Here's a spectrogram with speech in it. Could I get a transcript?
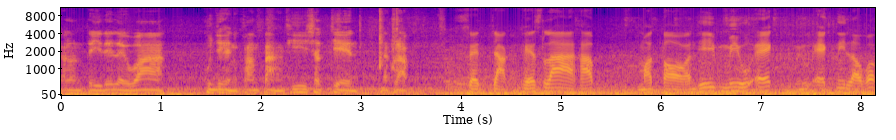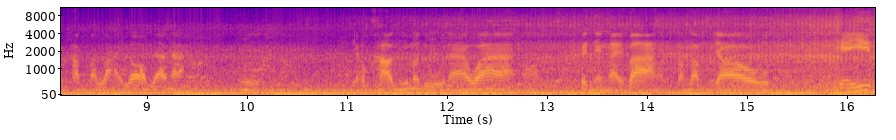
การันตีได้เลยว่า คุณจะเห็นความต่างที่ชัดเจนนะครับ เสร็จจากเทสลาครับ มาต่อกันที่ m i l X m i l X นี่เราก็ขับมาหลายรอบแล้วนะ เดี๋ยวคราวนี้มาดูนะว่าเป็นยังไงบ้างสำหรับเจ้าเคยิน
